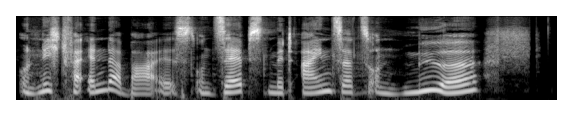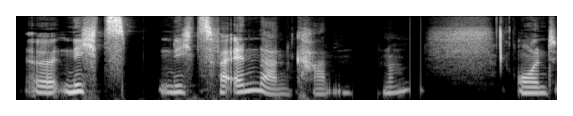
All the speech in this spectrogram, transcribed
und nicht veränderbar ist und selbst mit Einsatz und Mühe äh, nichts, nichts verändern kann. Ne? Und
